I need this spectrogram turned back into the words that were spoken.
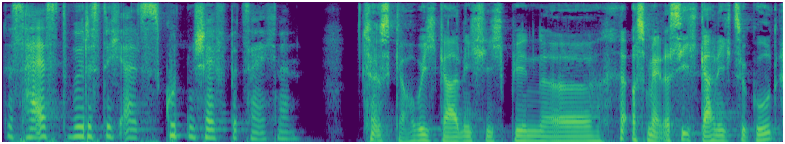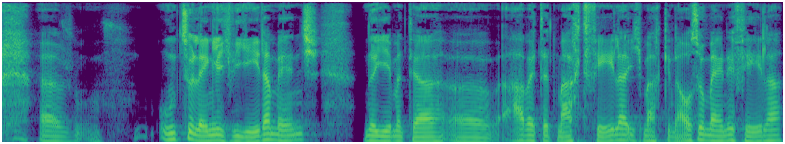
Das heißt, du würdest dich als guten Chef bezeichnen? Das glaube ich gar nicht. Ich bin äh, aus meiner Sicht gar nicht so gut. Äh, unzulänglich wie jeder Mensch. Nur jemand, der äh, arbeitet, macht Fehler. Ich mache genauso meine Fehler,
